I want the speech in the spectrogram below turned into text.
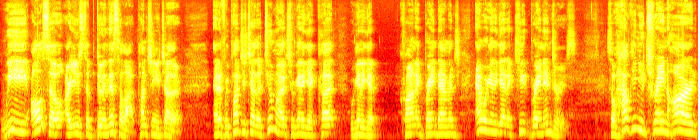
We also are used to doing this a lot, punching each other. And if we punch each other too much, we're going to get cut, we're going to get chronic brain damage, and we're going to get acute brain injuries. So, how can you train hard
